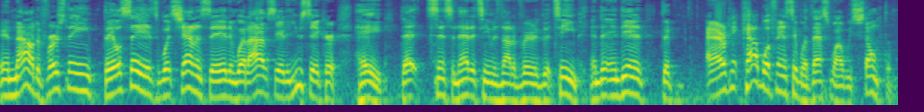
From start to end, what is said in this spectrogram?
and now the first thing they'll say is what Shannon said and what I've said and you said, Kurt. Hey, that Cincinnati team is not a very good team, and then, and then the arrogant cowboy fans say, well, that's why we stomped them.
